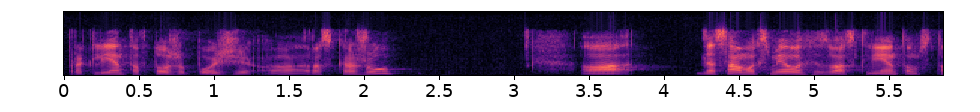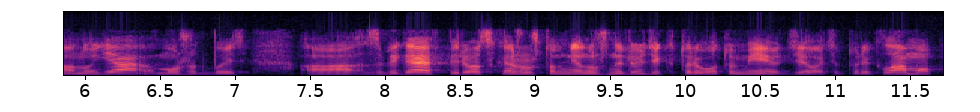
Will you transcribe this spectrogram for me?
Про клиентов тоже позже расскажу. Для самых смелых из вас клиентом стану я, может быть. А, забегая вперед, скажу, что мне нужны люди, которые вот умеют делать эту рекламу.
